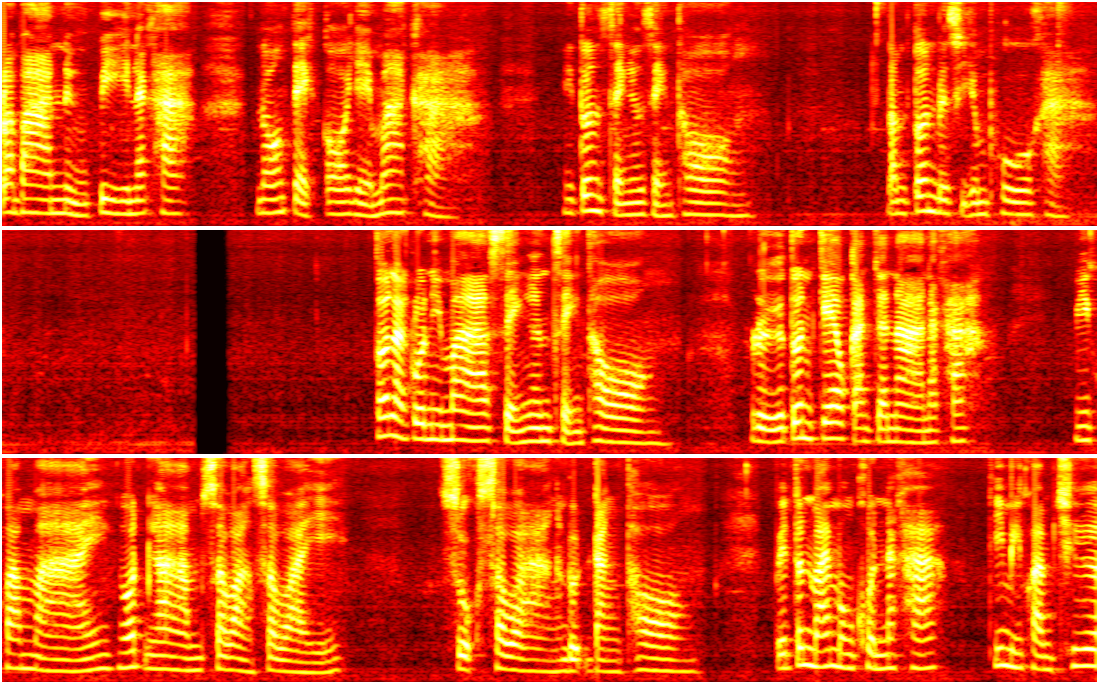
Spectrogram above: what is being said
ประมาณหนึ่งปีนะคะ น้องแตกกอใหญ่มากค่ะ มีต้นแสงเงินแสงทองลำต้นเป็นสีชมพูค่ะ ต้นอะโกรนิมาแสงเงินแสงทอง หรือต้นแก้วกัญจนานะคะ มีความหมายงดงาม สว่างสวัย สุขสว่างดุดดังทอง เป็นต้นไม้มงคลนะคะ ที่มีความเชื่อ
